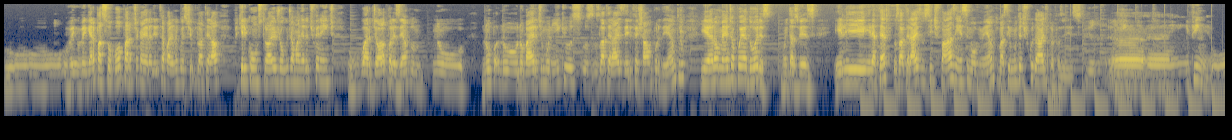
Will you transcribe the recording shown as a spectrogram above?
O, o, o Wenger passou boa parte da carreira dele trabalhando com esse tipo de lateral porque ele constrói o jogo de uma maneira diferente. O Guardiola, por exemplo, no, no, no, no Bayern de Munique, os, os, os laterais dele fechavam por dentro e eram médio apoiadores, muitas vezes. Ele, ele até. Os laterais do City fazem esse movimento, mas tem muita dificuldade para fazer isso. Uh, uh, enfim, o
